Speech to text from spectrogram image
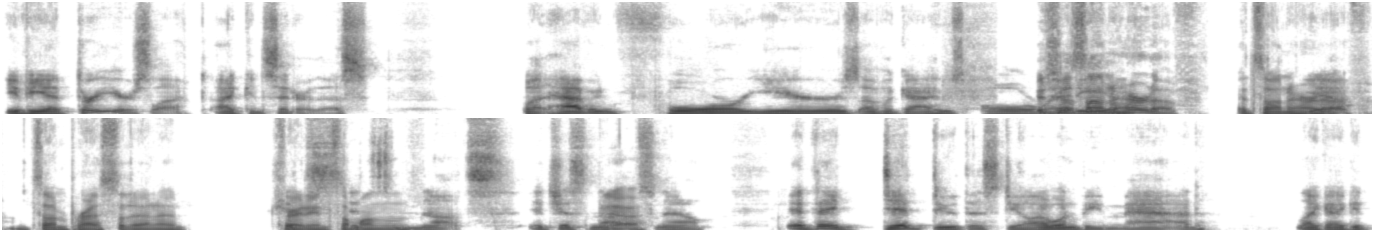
If he had three years left, I'd consider this. But having four years of a guy who's already It's just unheard of. It's unheard Yeah. of. It's unprecedented. Trading it's, someone. it's nuts. It's just Yeah. nuts now. If they did do this deal, I wouldn't be mad. Like I could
